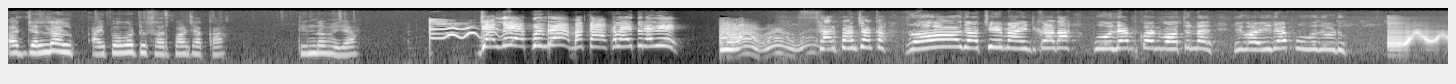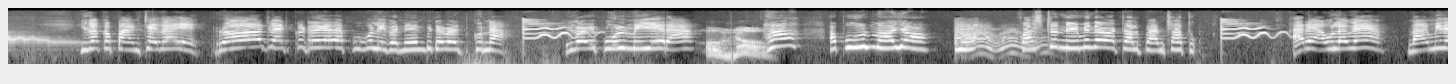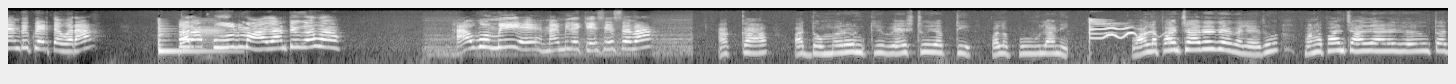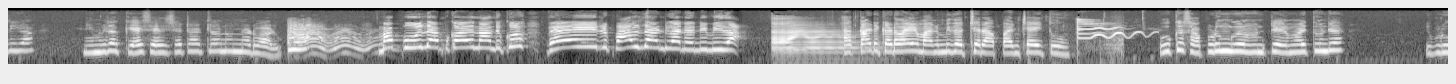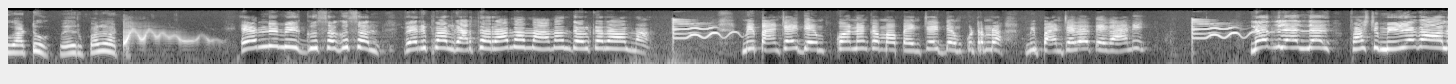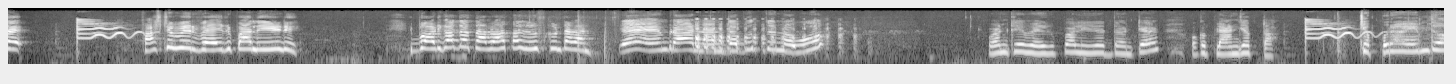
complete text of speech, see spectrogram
అది జల్ది అయిపోగొట్టు సర్పంచ్ అక్క. తిందాం ఇక. ఇగో ఇదే పువ్వు చూడు. ఇదొక పంచదాయే. రోజు పెట్టుకుంటారు కదా పువ్వులు. ఇగో నేను బిడ్డ పెట్టుకున్నా. ఇగో ఈ పూలు మీయేరా. Oh? ఆ పూలు మాయా? ఫస్ట్ నీ మీద పెట్టాలి పంచాతు. అరే అవులవే. నా మీద ఎందుకు పెడతావరా? మరి ఆ పూలు మాయంటివి కదా. అవు మీయే. నా మీద కేసేసావా అక్క ఆ దొమ్మరోనికి వేస్ట్ చెప్తి వాళ్ళ పువ్వులని. వాళ్ళ పంచాదే తెగలేదు మన పంచాదే ఆడే జరుగుతుంది ఇక. నీ మీద కేసు వేసేటట్లోనే ఉన్నాడు వాడు. మా పూలు తెంపుకోనందుకు వెయ్యి రూపాయలు దండుగానే నీ మీద. అక్కడిక్కడ పోయి మన మీద వచ్చారు ఆ పంచాయతీ. ఊకే సప్పుడు ఉంటే ఏమవుతుండే ఇప్పుడు కట్టు వెయ్యి రూపాయలు కట్టు. ఏంది మీ గుస్స గుస్సలు వెయ్యి రూపాయలు కడతారా? మా మామని దొరకరా అన్న మీ పంచాయతీ తెంపుకున్నాక మా రూపాయలు ఇవ్వద్దంటే ఒక ప్లాన్ చెప్తా. చెప్పురా ఏందో?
